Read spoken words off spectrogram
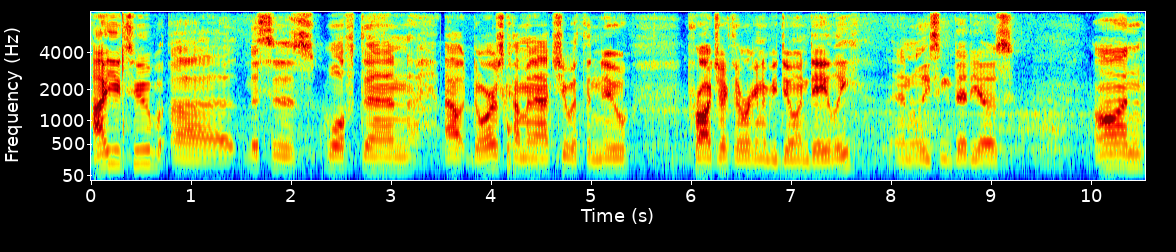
Hi YouTube, uh, this is Wolf Den Outdoors coming at you with a new project that we're going to be doing daily and releasing videos on.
